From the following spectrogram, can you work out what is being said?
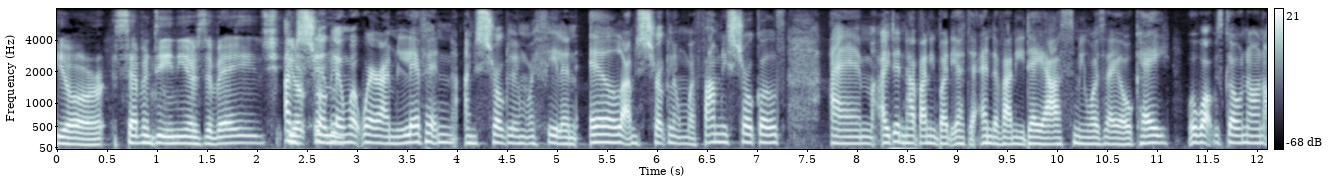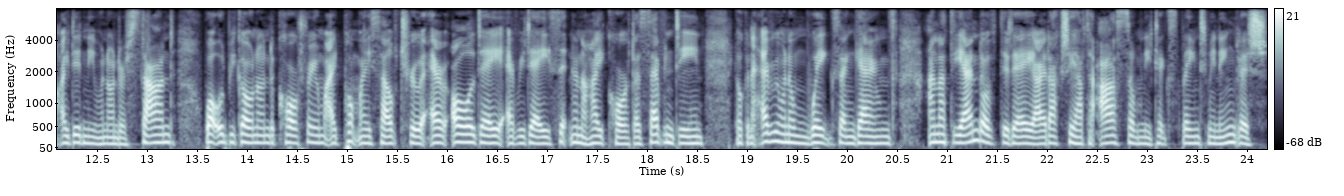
you're 17 years of age. I'm struggling in- with where I'm living. I'm struggling with feeling ill. I'm struggling with family struggles. Um, I didn't have anybody at the end of any day ask me, was I okay with what was going on? I didn't even understand what would be going on in the courtroom. I'd put myself through it all day, every day, sitting in a high court at 17, looking at everyone in wigs and gowns. And at the end of the day, I'd actually have to ask somebody to explain to me in English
